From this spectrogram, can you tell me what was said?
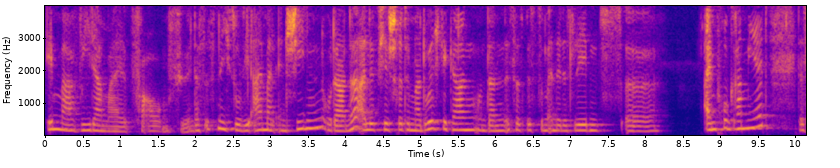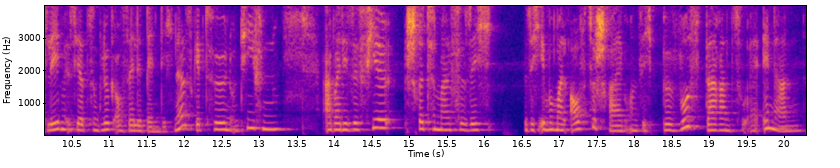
immer wieder mal vor Augen führen. Das ist nicht so wie einmal entschieden oder ne, alle vier Schritte mal durchgegangen und dann ist das bis zum Ende des Lebens äh, einprogrammiert. Das Leben ist ja zum Glück auch sehr lebendig. Ne? Es gibt Höhen und Tiefen, aber diese vier Schritte mal für sich, sich irgendwo mal aufzuschreiben und sich bewusst daran zu erinnern,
